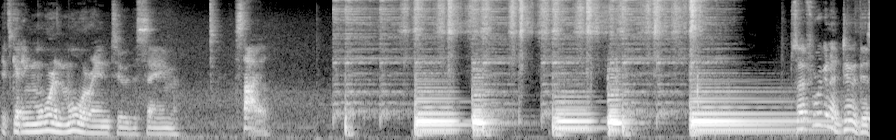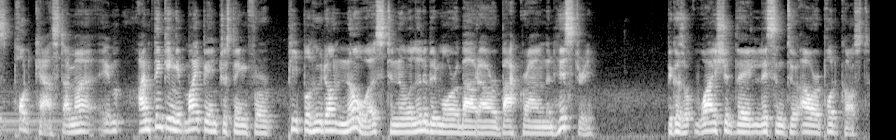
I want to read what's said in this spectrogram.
it's getting more and more into the same style We're gonna do this podcast, I'm uh, I'm thinking it might be interesting for people who don't know us to know a little bit more about our background and history. Because why should they listen to our podcast?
